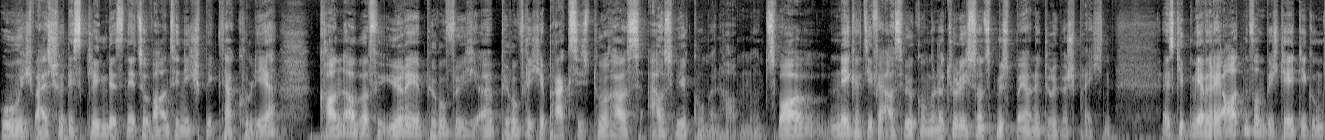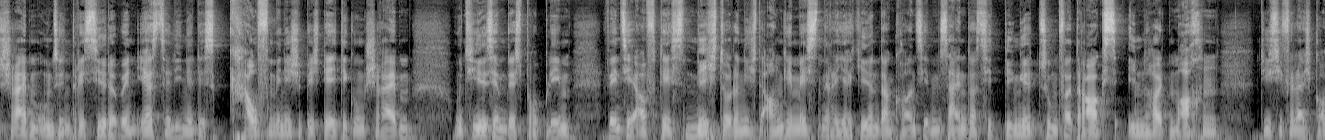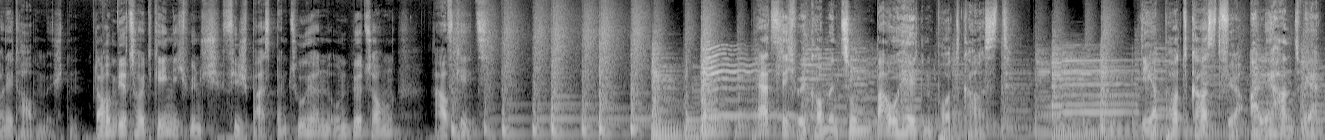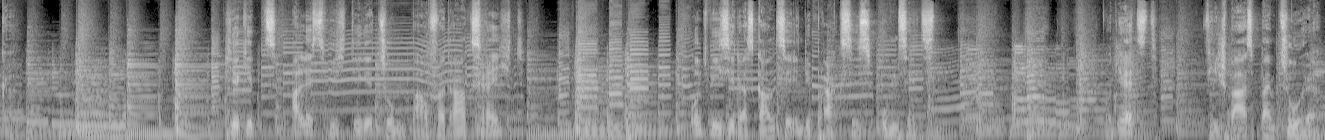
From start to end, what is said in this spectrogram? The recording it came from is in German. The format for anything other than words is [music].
Uh, ich weiß schon, das klingt jetzt nicht so wahnsinnig spektakulär, kann aber für Ihre äh, berufliche Praxis durchaus Auswirkungen haben. Und zwar negative Auswirkungen natürlich, sonst müsste man ja nicht drüber sprechen. Es gibt mehrere Arten von Bestätigungsschreiben. Uns interessiert aber in erster Linie das kaufmännische Bestätigungsschreiben. Und hier ist eben das Problem, wenn Sie auf das nicht oder nicht angemessen reagieren, dann kann es eben sein, dass Sie Dinge zum Vertragsinhalt machen, die Sie vielleicht gar nicht haben möchten. Darum wird es heute gehen. Ich wünsche viel Spaß beim Zuhören und würde sagen, auf geht's. Herzlich willkommen zum Bauhelden Podcast. Der Podcast für alle Handwerker. Hier gibt's alles Wichtige zum Bauvertragsrecht und wie Sie das Ganze in die Praxis umsetzen. Und jetzt viel Spaß beim Zuhören.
